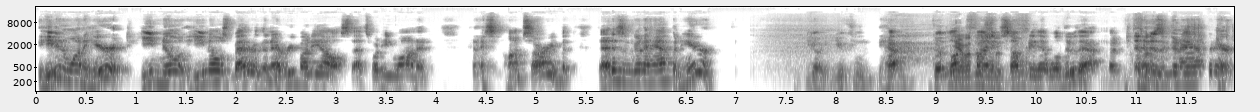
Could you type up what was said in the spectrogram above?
He didn't want to hear it. He know he knows better than everybody else. That's what he wanted. And I said, "I'm sorry, but that isn't going to happen here. You you can have good luck Yeah, finding is- somebody that will do that, but that isn't going to happen here."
